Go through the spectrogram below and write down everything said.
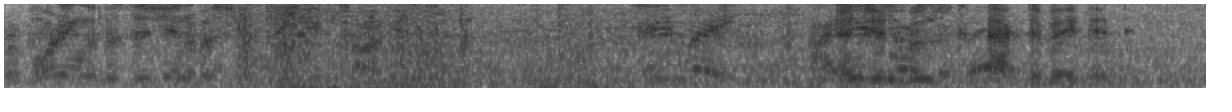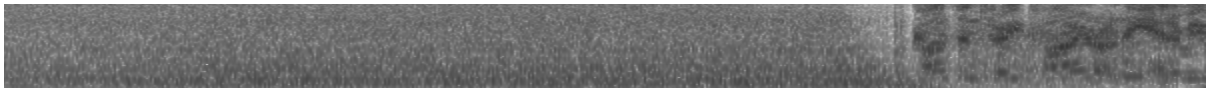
Reporting the position of a strategic target. Teammate! I Engine boost support. activated. Concentrate fire on the enemy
